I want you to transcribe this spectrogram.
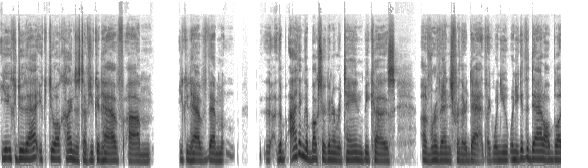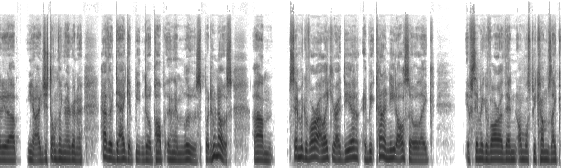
You could do that. You could do all kinds of stuff. You could have, um, you could have them. The I think the Bucks are going to retain because of revenge for their dad. Like when you when you get the dad all bloodied up, you know, I just don't think they're going to have their dad get beaten to a pulp and then lose. But who knows? Um, Sammy Guevara, I like your idea. It'd be kind of neat also, like if Sammy Guevara then almost becomes like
